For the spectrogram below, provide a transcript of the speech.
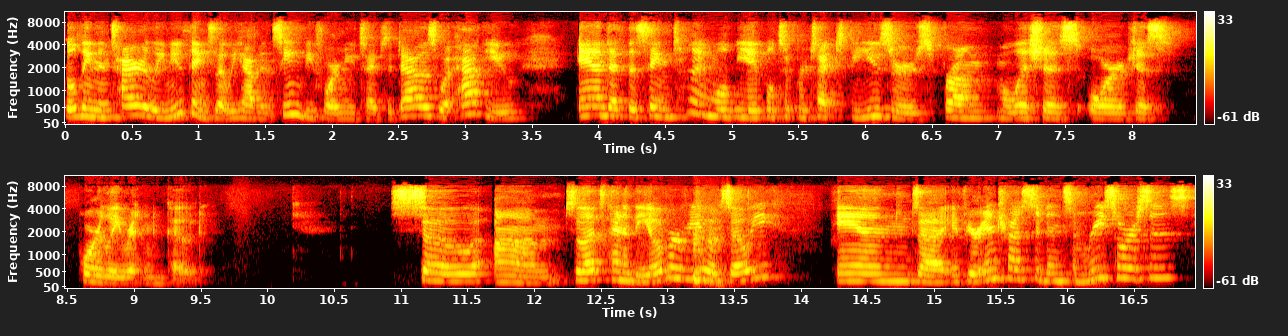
building entirely new things that we haven't seen before, new types of DAOs, what have you. And at the same time, we'll be able to protect the users from malicious or just poorly written code. So, um, so that's kind of the overview of Zoe. And uh, if you're interested in some resources,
